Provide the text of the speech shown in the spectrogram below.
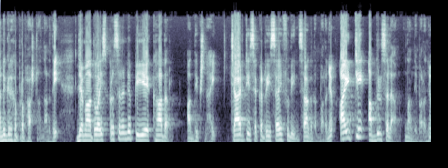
അനുഗ്രഹ പ്രഭാഷണം നടത്തി. ജമാഅത്ത് vice president P A Khader അധ്യക്ഷനായി. ചാരിറ്റി സെക്രട്ടറി സൈഫുദ്ദീൻ സ്വാഗതം പറഞ്ഞു. ഐ ടി അബ്ദുൽ സലാം നന്ദി പറഞ്ഞു.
